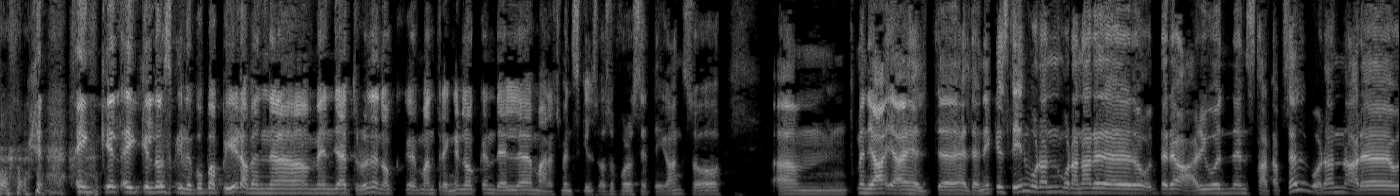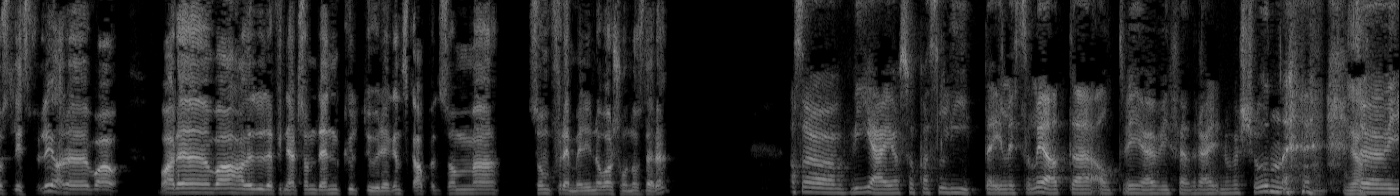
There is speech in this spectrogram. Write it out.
enkelt, enkelt, å skrive på papir, da, men, men jeg tror det nok, man trenger nok en del management skills for å sette i gang. Så Um, men ja, jeg er helt, eh, helt enig. Kristin, hvordan, hvordan, er det Dere er jo en startup selv. Hvordan er det hos Listfully? Hva, hva, hva hadde du definert som den kulturegenskapen som, eh, som fremmer innovasjon hos dere? Altså, Vi er jo såpass lite i Lissoli at uh, alt vi gjør, vi føler er innovasjon. Mm, ja. så vi,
